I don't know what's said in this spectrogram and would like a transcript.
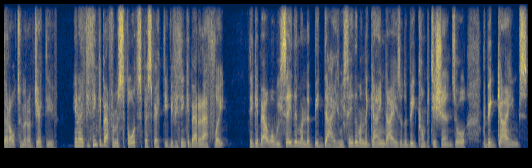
that ultimate objective. You know, if you think about from a sports perspective, if you think about an athlete, think about well, we see them on the big days, we see them on the game days or the big competitions or the big games.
